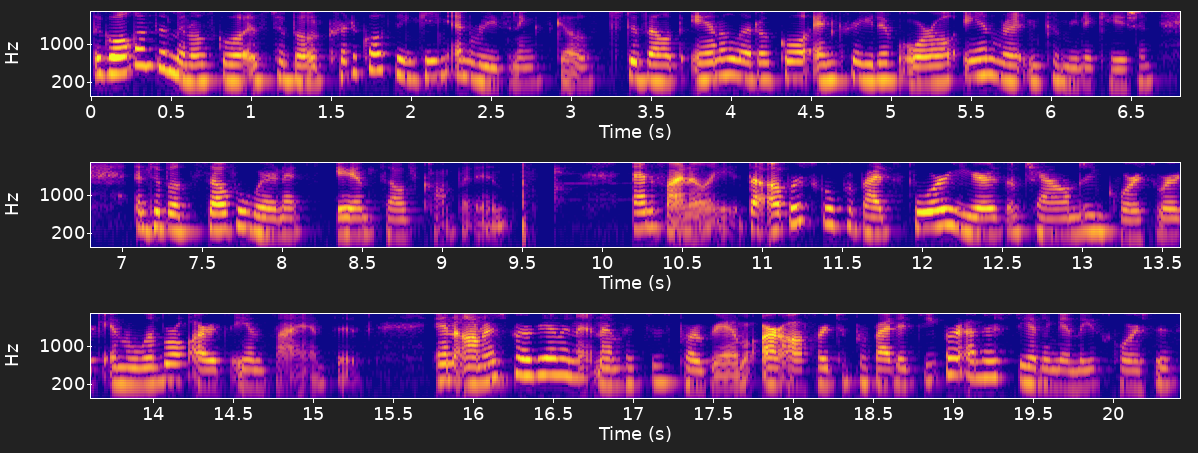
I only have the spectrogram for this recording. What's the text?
The goal of the middle school is to build critical thinking and reasoning skills, to develop analytical and creative oral and written communication, and to build self awareness and self confidence. And finally, the upper school provides four years of challenging coursework in the liberal arts and sciences. An honors program and an emphasis program are offered to provide a deeper understanding in these courses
